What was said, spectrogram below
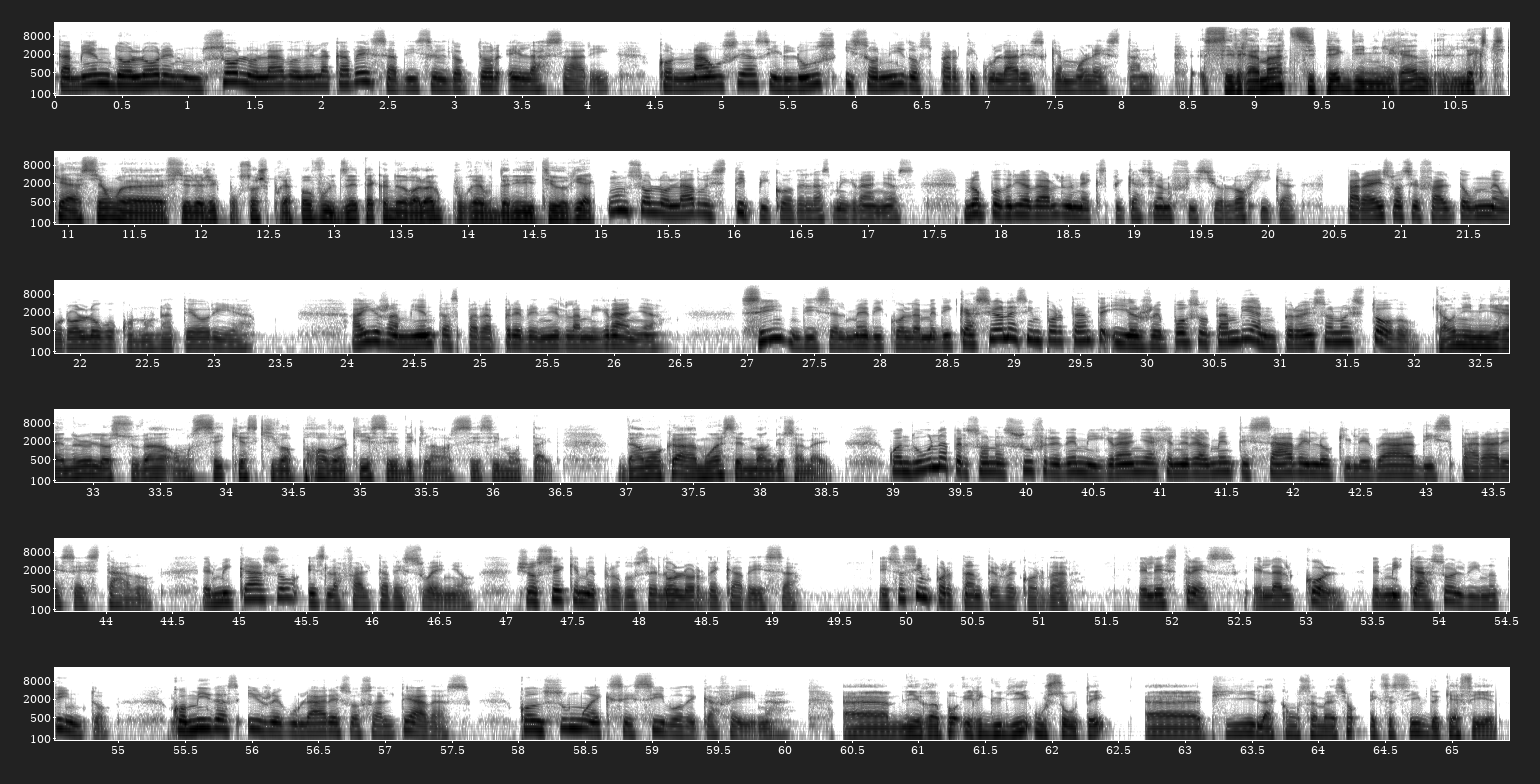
También dolor en un solo lado de la cabeza, dice el doctor Elazari, con náuseas y luz y sonidos particulares que molestan. C'est vraiment typique des migraines. L'explication euh, physiologique pour ça, je pourrais pas vous le dire. Peut-être qu'un neurologue pourrait vous donner des théories. Un solo lado es típico de las migrañas. No podría darle una explicación fisiológica. Para eso hace falta un neurólogo con una teoría. Hay herramientas para prevenir la migraña. Sí, dice el médico, la medicación es importante y el reposo también, pero eso no es todo. Quand on est migraineux, là, souvent, on sait qu'est-ce qui va provoquer ces déclenches, ces, maux de tête. Dans mon cas, à moi, c'est le manque de sommeil. Cuando una persona sufre de migraña, generalmente sabe lo que le va a disparar ese estado. En mi caso, es la falta de sueño. Yo sé que me produce el dolor de cabeza. Eso es importante recordar. El estrés, el alcohol, en mi caso, el vino tinto comidas irregulares o salteadas, consumo excesivo de caféina. Euh, les repas irréguliers ou sautés, euh, puis la consommation excesive de caféine.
